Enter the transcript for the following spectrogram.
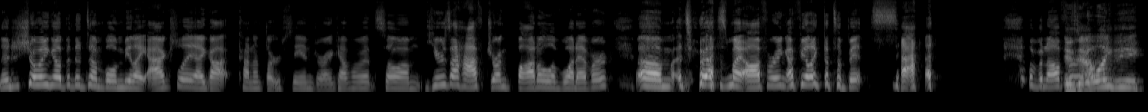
Then just showing up at the temple and be like, actually, I got kind of thirsty and drank half of it. So um, here's a half drunk bottle of whatever um as my offering. I feel like that's a bit sad of an offering. Is that like the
